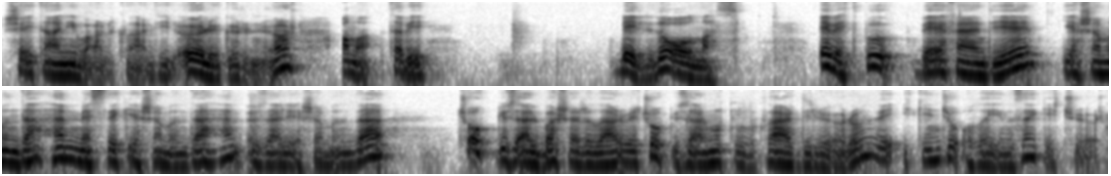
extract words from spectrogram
Şeytani varlıklar değil. Öyle görünüyor. Ama tabii belli de olmaz. Evet bu beyefendiye yaşamında hem meslek yaşamında hem özel yaşamında çok güzel başarılar ve çok güzel mutluluklar diliyorum ve ikinci olayımıza geçiyorum.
